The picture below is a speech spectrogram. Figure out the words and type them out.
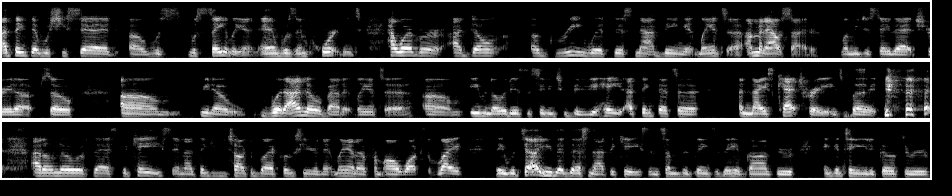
I think that what she said uh, was was salient and was important. However, I don't agree with this not being Atlanta. I'm an outsider. Let me just say that straight up. So, um, you know, what I know about Atlanta, um, even though it is the city too busy to hate, I think that's a, a nice catchphrase, but I don't know if that's the case. And I think if you talk to Black folks here in Atlanta from all walks of life, they would tell you that that's not the case. And some of the things that they have gone through and continue to go through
